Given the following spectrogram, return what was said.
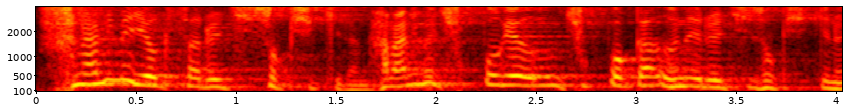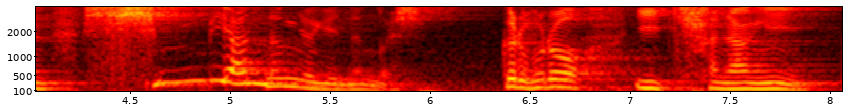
하나님의 역사를 지속시키는 하나님의 축복의 축복과 은혜를 지속시키는 신비한 능력이 있는 것입니다. 그러므로 이 찬양이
